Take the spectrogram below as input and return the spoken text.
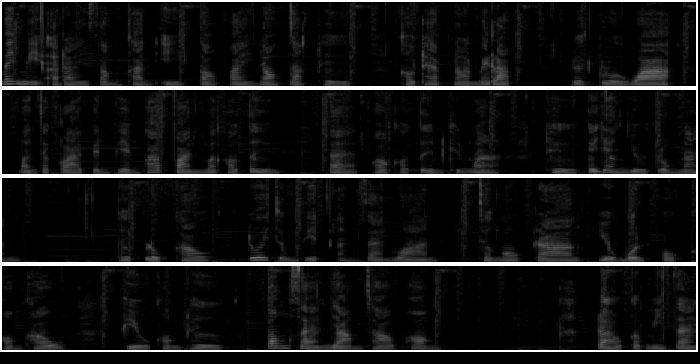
ไม่มีอะไรสำคัญอีกต่อไปนอกจากเธอ เขาแทบนอนไม่หลับ ด้วยกลัวว่ามันจะกลายเป็นเพียงภาพฝันเมื่อเขาตื่น แต่พอเขาตื่นขึ้นมา เธอก็ยังอยู่ตรงนั้น เธอปลุกเขาด้วยจุมพิษอันแสนหวานชะโงกร่างอยู่บนอกของเขา ผิวของเธอต้องแสงยามเช้าพอง ราวกับมีแสง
